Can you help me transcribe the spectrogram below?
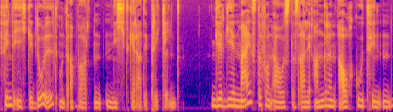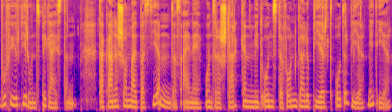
finde ich Geduld und Abwarten nicht gerade prickelnd. Wir gehen meist davon aus, dass alle anderen auch gut finden, wofür wir uns begeistern. Da kann es schon mal passieren, dass eine unserer Starken mit uns davon galoppiert oder wir mit ihr.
